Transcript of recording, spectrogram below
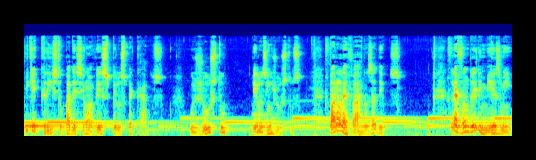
E que Cristo padeceu uma vez pelos pecados, o justo pelos injustos, para levar-nos a Deus, levando Ele mesmo em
